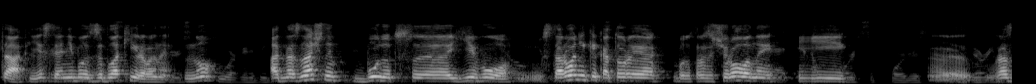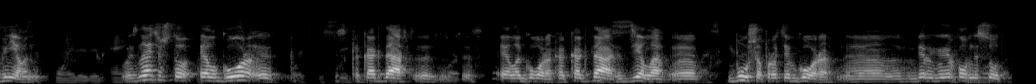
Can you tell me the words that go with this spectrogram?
Так, если они будут заблокированы, но однозначно будут э, его сторонники, которые будут разочарованы и э, разгневаны. Вы знаете, что Эл Гор, э, когда э, Элла Гора, когда дело э, Буша против Гора, э, Вер- Верховный суд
